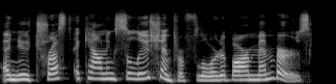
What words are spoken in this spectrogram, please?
a new trust accounting solution for Florida Bar members.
